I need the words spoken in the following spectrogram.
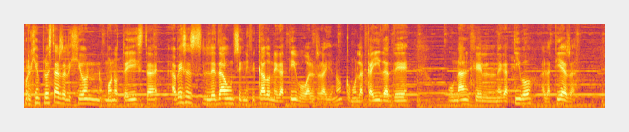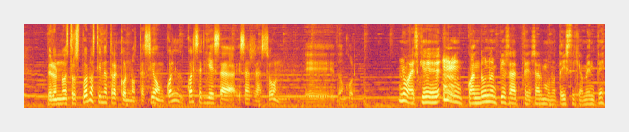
por ejemplo, esta religión monoteísta a veces le da un significado negativo al rayo, ¿no? Como la caída de un ángel negativo a la tierra. Pero en nuestros pueblos tiene otra connotación. ¿Cuál, sería esa, esa razón, eh, don Jorge? No, es que cuando uno empieza a pensar monoteísticamente,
